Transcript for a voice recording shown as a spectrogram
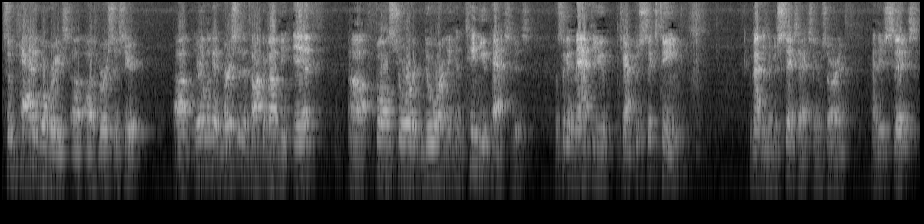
some categories of, of verses here. Uh, we're going to look at verses that talk about the if, uh, fall short, endure, and continue passages. Let's look at Matthew chapter 16. Matthew chapter 6, actually, I'm sorry. Matthew 6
